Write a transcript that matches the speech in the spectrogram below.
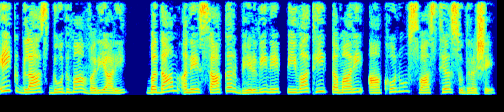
એક ગ્લાસ દૂધમાં વરિયાળી બદામ અને સાકર ભેળવીને પીવાથી તમારી આંખોનું સ્વાસ્થ્ય સુધરશે.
